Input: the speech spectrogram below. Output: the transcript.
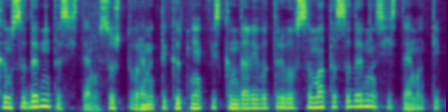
към съдебната система. В същото време текат някакви скандали вътре в самата съдебна система. Тип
